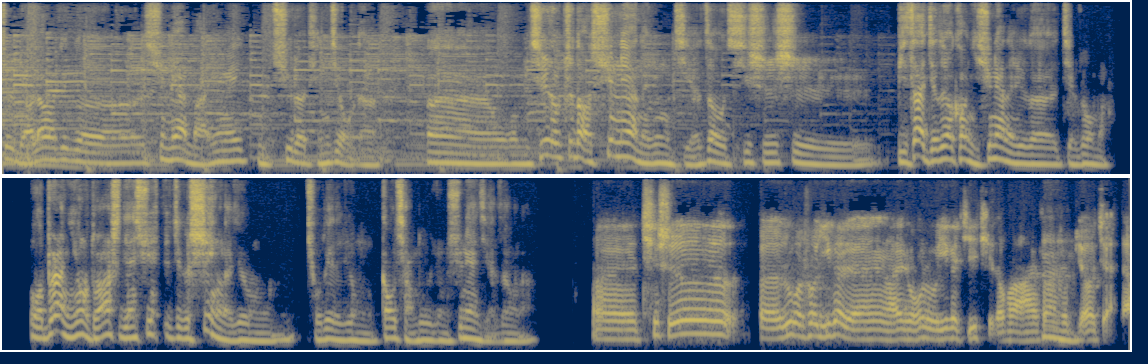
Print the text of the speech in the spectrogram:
就聊聊这个。训练吧，因为你去了挺久的，嗯，我们其实都知道训练的这种节奏其实是比赛节奏要靠你训练的这个节奏嘛。我不知道你用了多长时间训这个适应了这种球队的这种高强度这种训练节奏呢？呃，其实呃，如果说一个人来融入一个集体的话，还算是比较简单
